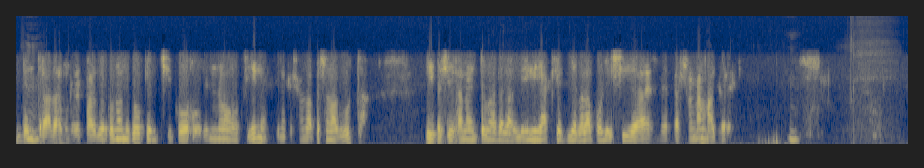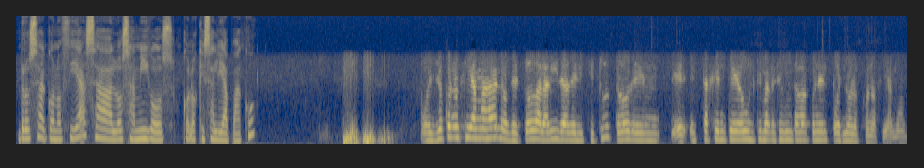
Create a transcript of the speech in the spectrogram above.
De Mm. entrada, un respaldo económico que el chico joven no tiene, tiene que ser una persona adulta. Y precisamente una de las líneas que lleva la policía es de personas mayores. Rosa, ¿conocías a los amigos con los que salía Paco? Pues yo conocía más a los de toda la vida del instituto, de, de esta gente última que se juntaba con él, pues no los conocíamos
